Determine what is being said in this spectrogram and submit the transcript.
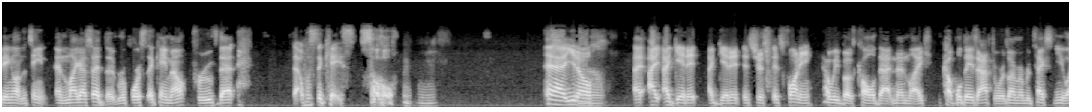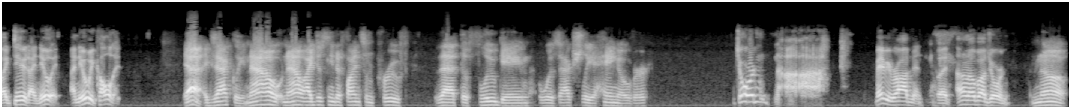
being on the team. And like I said, the reports that came out proved that that was the case. So, Mhm. Eh, you know, Yeah. I, I, I get it. I get it. It's just it's funny how we both called that, and then like a couple days afterwards, I remember texting you like, "Dude, I knew it. I knew we called it." Yeah, exactly. Now, now I just need to find some proof that the flu game was actually a hangover. Jordan, nah, maybe Rodman, but I don't know about Jordan. No,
